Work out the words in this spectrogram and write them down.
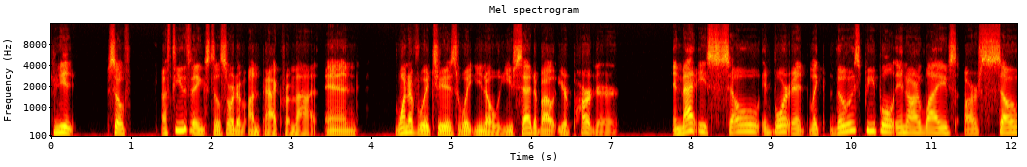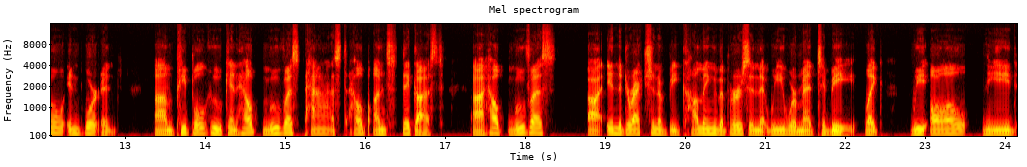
can you? So a few things to sort of unpack from that, and one of which is what you know you said about your partner and that is so important like those people in our lives are so important um, people who can help move us past help unstick us uh, help move us uh, in the direction of becoming the person that we were meant to be like we all need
